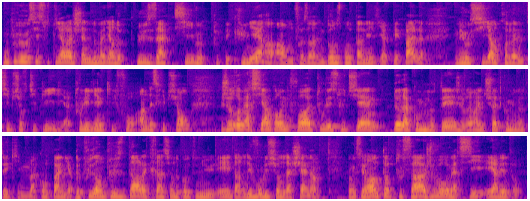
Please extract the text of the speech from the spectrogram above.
Vous pouvez aussi soutenir la chaîne de manière de plus active, plus pécuniaire, en faisant un don spontané via Paypal, mais aussi en prenant un tip sur Tipeee. Il y a tous les liens qu'il faut en description. Je remercie encore une fois tous les soutiens de la communauté. J'ai vraiment une chouette communauté qui m'accompagne de plus en plus dans la création de contenu et dans l'évolution de la chaîne. Donc c'est vraiment top tout ça. Je vous remercie et à bientôt.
